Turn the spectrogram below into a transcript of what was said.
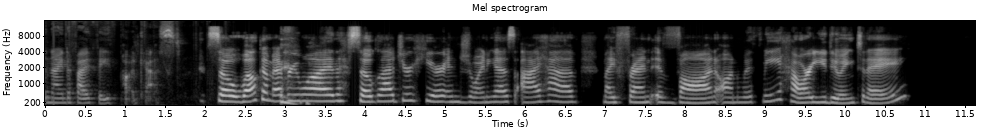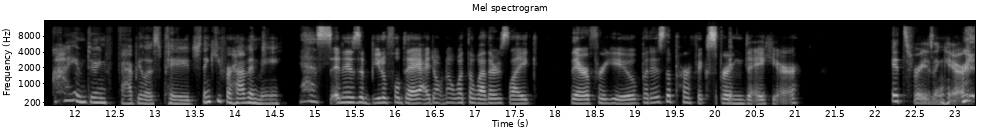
the 9 to 5 Faith podcast. So, welcome everyone. so glad you're here and joining us. I have my friend Ivonne on with me. How are you doing today? I am doing fabulous, Paige. Thank you for having me. Yes, it is a beautiful day. I don't know what the weather's like there for you, but it's the perfect spring day here. It's freezing here.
